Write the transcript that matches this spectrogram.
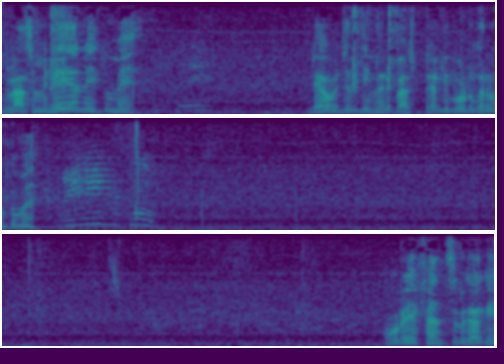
ग्लास मिले या नहीं तुम्हें? ले आओ जल्दी, मेरे पास टेलीपोर्ट करूँ तुम्हें? और ये फेंस लगा के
